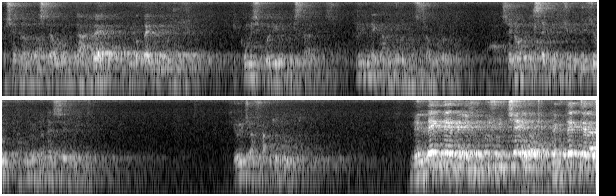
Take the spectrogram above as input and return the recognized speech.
facendo la nostra volontà, vero, giusto. E come si può riacquistare questo? Rinnegando la nostra volontà. Se no il sacrificio di Gesù a noi non è servito. Che lui già ha fatto tutto. Nell'Eden gli fu chiuso il cielo, perdette la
